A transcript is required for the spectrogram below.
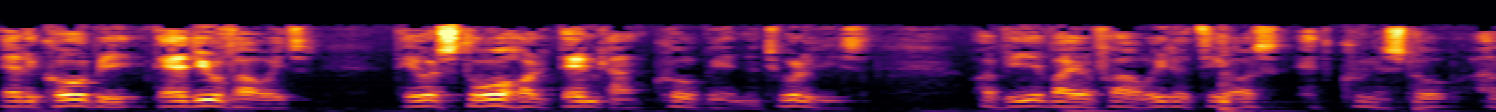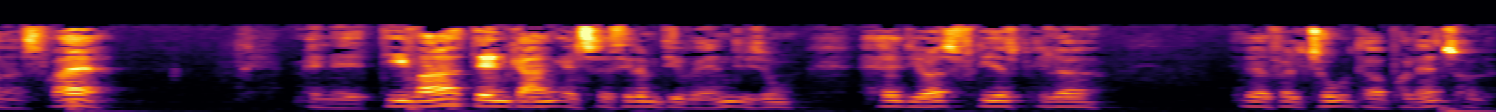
der er det KB, der er de jo favorit. Det var et stort hold dengang, KB naturligvis. Og vi var jo favoritter til også at kunne slå Anders Freja. Men øh, de var dengang, altså selvom de var anden division, havde de også flere spillere, i hvert fald to, der var på landsholdet.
